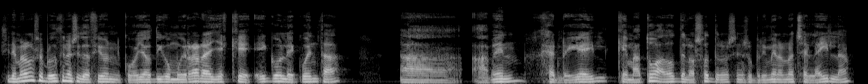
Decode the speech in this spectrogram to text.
Sin embargo, se produce una situación, como ya os digo, muy rara y es que Echo le cuenta a, Ben, Henry Gale, que mató a dos de los otros en su primera noche en la isla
